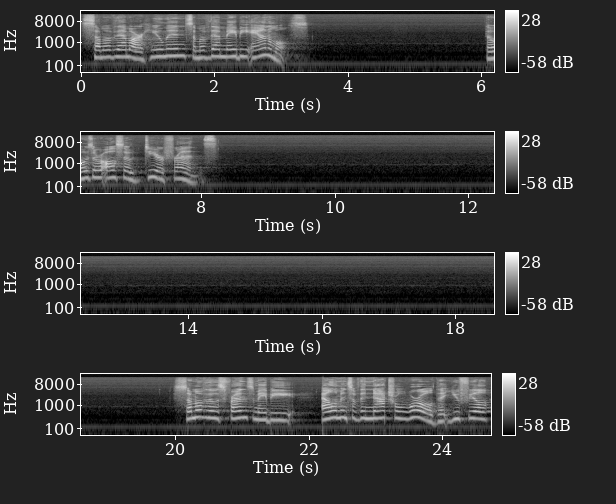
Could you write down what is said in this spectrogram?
Some of them are human, some of them may be animals. Those are also dear friends. Some of those friends may be elements of the natural world that you feel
